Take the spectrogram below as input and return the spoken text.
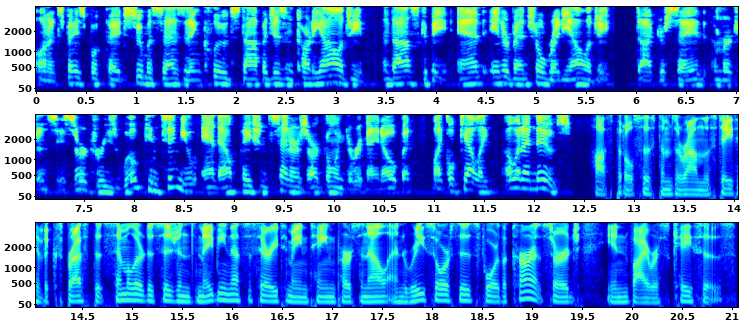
On its Facebook page, Summa says it includes stoppages in cardiology, endoscopy, and interventional radiology. Doctors say emergency surgeries will continue and outpatient centers are going to remain open. Michael Kelly, ONN News. Hospital systems around the state have expressed that similar decisions may be necessary to maintain personnel and resources for the current surge in virus cases.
